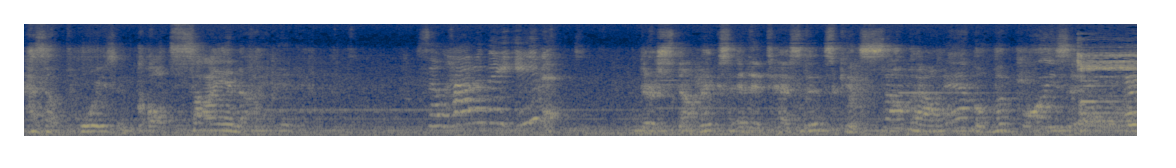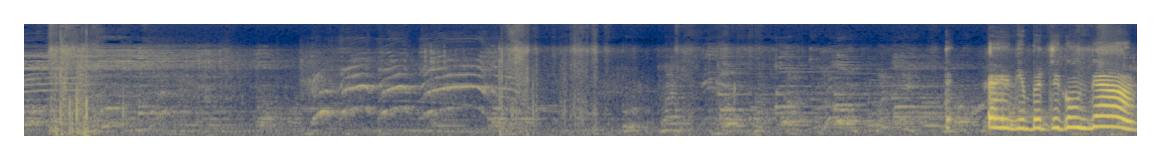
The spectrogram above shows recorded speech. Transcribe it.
has a poison called cyanide in it. So how do they eat it? Their stomachs and intestines can somehow handle the poison. Angry Birds are going down.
